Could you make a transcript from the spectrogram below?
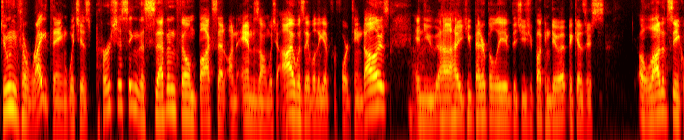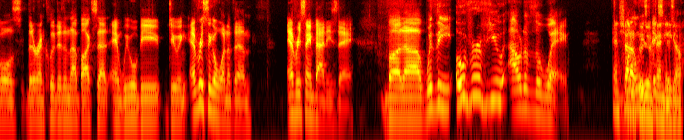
doing the right thing, which is purchasing the seven film box set on Amazon, which I was able to get for fourteen dollars. And you, uh, you better believe that you should fucking do it because there's a lot of sequels that are included in that box set, and we will be doing every single one of them every St. Baddies Day. But uh, with the overview out of the way, And shout out don't we Voodoo and take some Fandango.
